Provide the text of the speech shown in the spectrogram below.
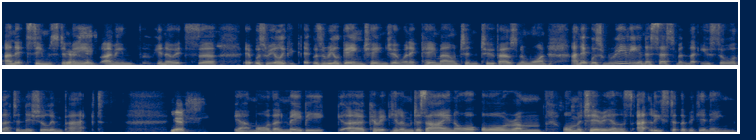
And it seems to yes. me i mean you know it's uh, it was really it was a real game changer when it came out in 2001 and it was really an assessment that you saw that initial impact. Yes. Yeah more than maybe uh, curriculum design or or um or materials at least at the beginning.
